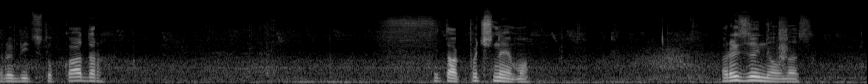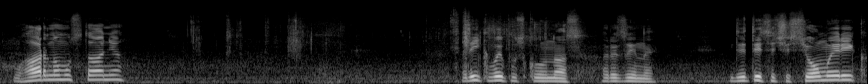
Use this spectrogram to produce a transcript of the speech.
Робіть стоп-кадр. І так, почнемо. Резина у нас в гарному стані. Рік випуску у нас резини 2007 рік.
